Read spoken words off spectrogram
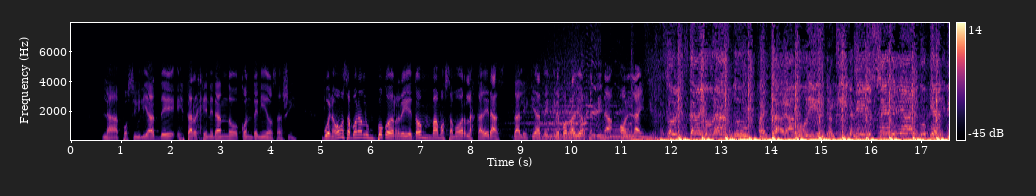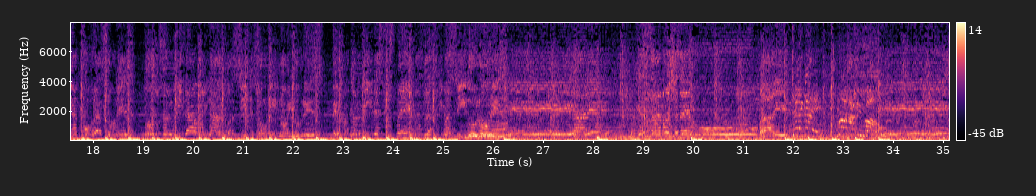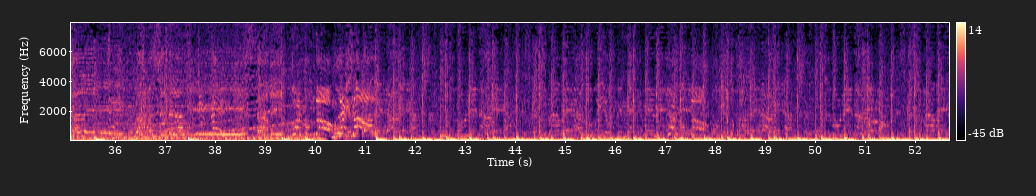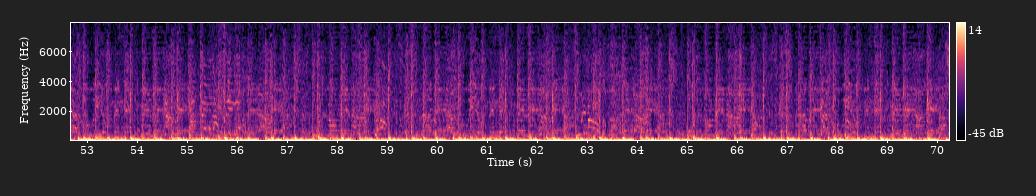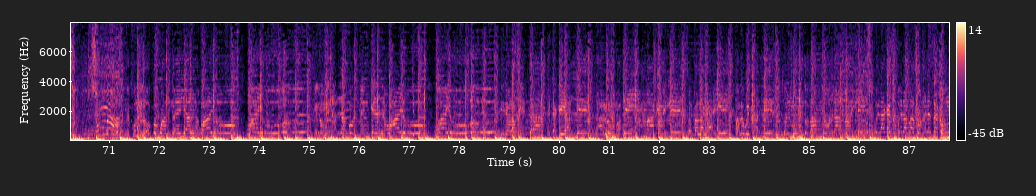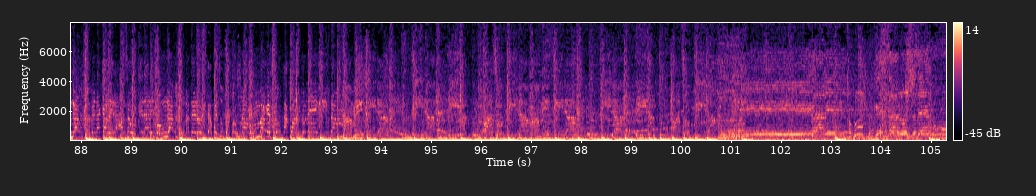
la posibilidad de estar generando contenidos allí. Bueno, vamos a ponerle un poco de reggaetón, vamos a mover las caderas. Dale, quédate en Grepo Radio Argentina Online. solita llorando a morir tranquila que yo sé de algo que alivia corazones dolores. Llégale, que esta noche es de to their room.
